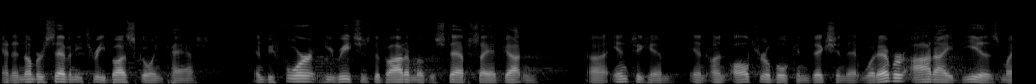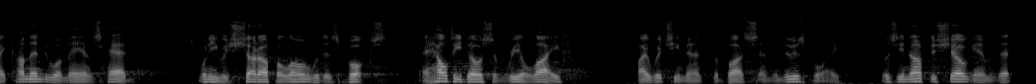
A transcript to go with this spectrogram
and a number 73 bus going past. And before he reaches the bottom of the steps, I had gotten uh, into him an unalterable conviction that whatever odd ideas might come into a man's head when he was shut up alone with his books, a healthy dose of real life, by which he meant the bus and the newsboy, was enough to show him that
